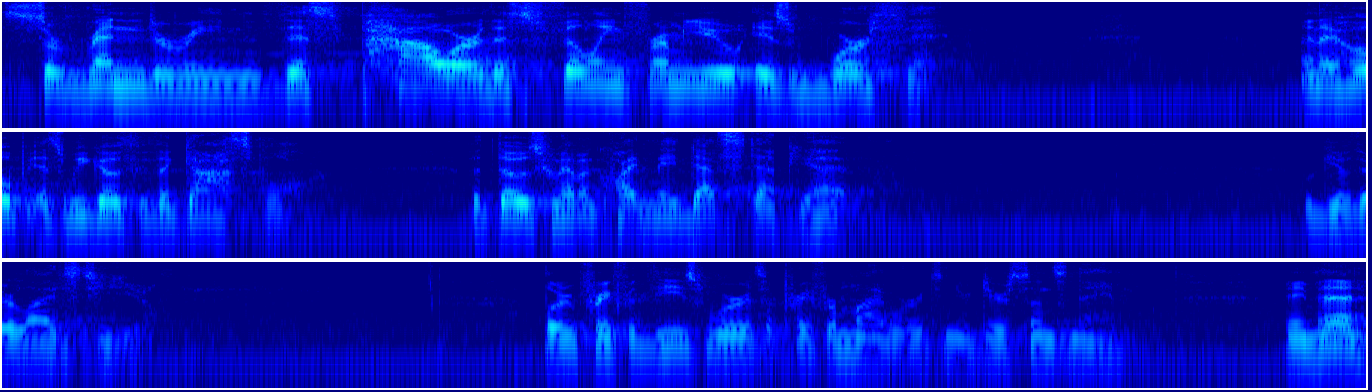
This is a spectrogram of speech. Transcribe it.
surrendering, this power, this filling from you is worth it. And I hope as we go through the gospel that those who haven't quite made that step yet will give their lives to you. Lord, I pray for these words. I pray for my words in your dear son's name. Amen.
